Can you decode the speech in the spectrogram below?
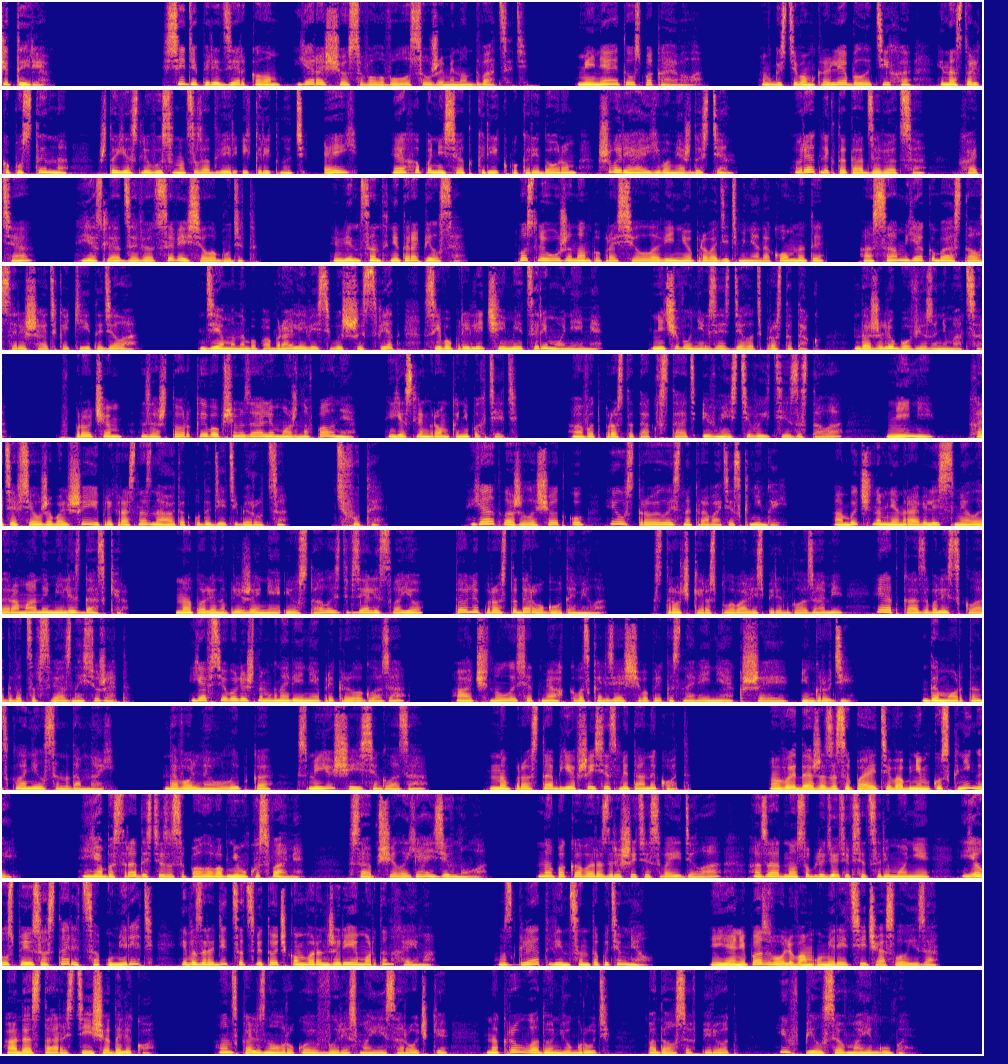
4. Сидя перед зеркалом, я расчесывала волосы уже минут двадцать. Меня это успокаивало. В гостевом крыле было тихо и настолько пустынно, что если высунуться за дверь и крикнуть «Эй!», эхо понесет крик по коридорам, швыряя его между стен. Вряд ли кто-то отзовется, хотя, если отзовется, весело будет. Винсент не торопился. После ужина он попросил Лавинию проводить меня до комнаты, а сам якобы остался решать какие-то дела. Демоны бы побрали весь высший свет с его приличиями и церемониями. Ничего нельзя сделать просто так, даже любовью заниматься. Впрочем, за шторкой в общем зале можно вполне, если громко не пыхтеть. А вот просто так встать и вместе выйти из-за стола — ни-ни, хотя все уже большие и прекрасно знают, откуда дети берутся. Тьфу ты. Я отложила щетку и устроилась на кровати с книгой. Обычно мне нравились смелые романы Милис Даскер. Но то ли напряжение и усталость взяли свое, то ли просто дорога утомила. Строчки расплывались перед глазами и отказывались складываться в связный сюжет. Я всего лишь на мгновение прикрыла глаза, а очнулась от мягкого скользящего прикосновения к шее и груди. Де Мортон склонился надо мной. Довольная улыбка, смеющиеся глаза. Ну, просто объевшийся сметаны кот. Вы даже засыпаете в обнимку с книгой? Я бы с радостью засыпала в обнимку с вами, сообщила я и зевнула. Но пока вы разрешите свои дела, а заодно соблюдете все церемонии, я успею состариться, умереть и возродиться цветочком в оранжерее Мортенхейма. Взгляд Винсента потемнел. «Я не позволю вам умереть сейчас, Луиза. А до старости еще далеко». Он скользнул рукой в вырез моей сорочки, накрыл ладонью грудь, подался вперед и впился в мои губы.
